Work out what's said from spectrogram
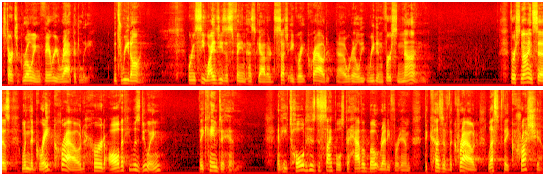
starts growing very rapidly. Let's read on. We're going to see why Jesus' fame has gathered such a great crowd. Uh, we're going to read in verse 9. Verse 9 says, When the great crowd heard all that he was doing, they came to him. And he told his disciples to have a boat ready for him because of the crowd, lest they crush him.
